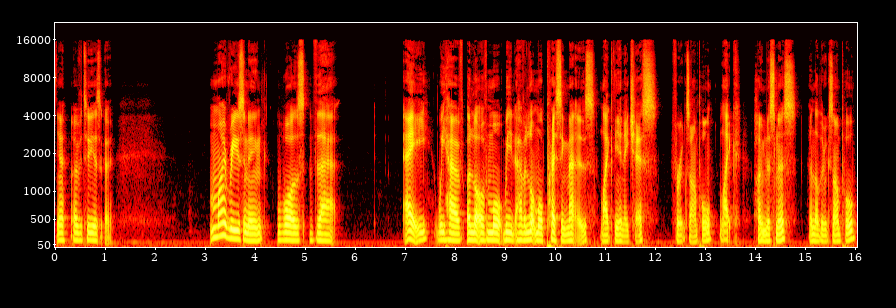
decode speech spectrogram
yeah, over two years ago. My reasoning was that a we have a lot of more we have a lot more pressing matters like the NHS for example like homelessness another example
